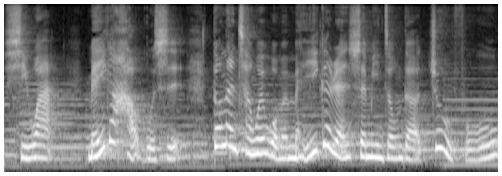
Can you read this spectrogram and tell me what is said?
希望每一个好故事都能成为我们每一个人生命中的祝福。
